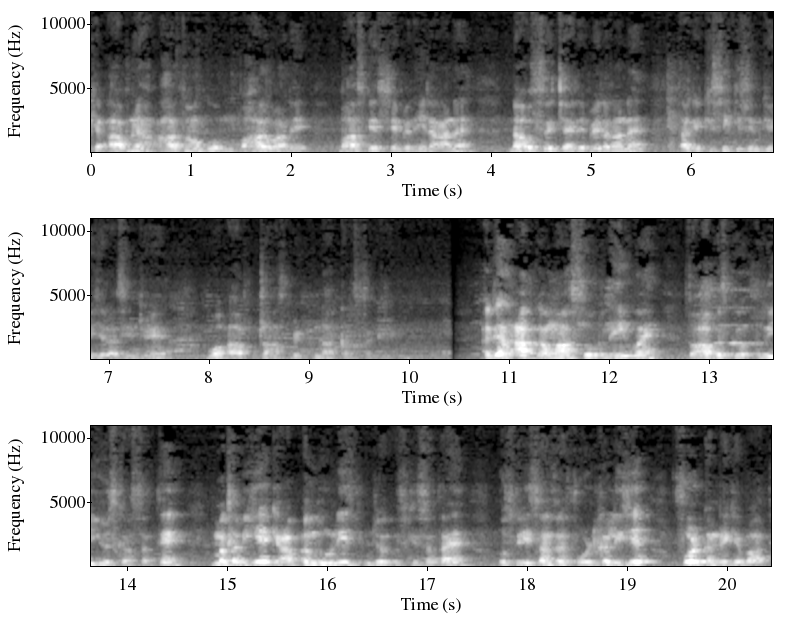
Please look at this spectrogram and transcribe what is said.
कि आपने हाथों को बाहर वाले बाँस के हिस्से पे नहीं लगाना है, ना उससे चेहरे पे लगाना है, ताकि किसी किस्म के जरासीम जो है, वो आप ट्रांसमिट ना कर सकें। अगर आपका मास्क सोख नहीं हुआ है तो आप इसको रीयूज कर सकते हैं। मतलब ये है कि आप अंदरूनी जो उसकी सतह है, उसको इस तरह से फोल्ड कर लीजिए। फोल्ड करने के बाद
